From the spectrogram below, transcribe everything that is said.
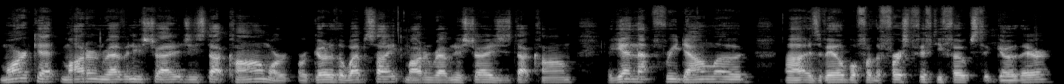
mark at modernrevenuestrategies.com or, or go to the website, modernrevenuestrategies.com. Again, that free download uh, is available for the first 50 folks that go there.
